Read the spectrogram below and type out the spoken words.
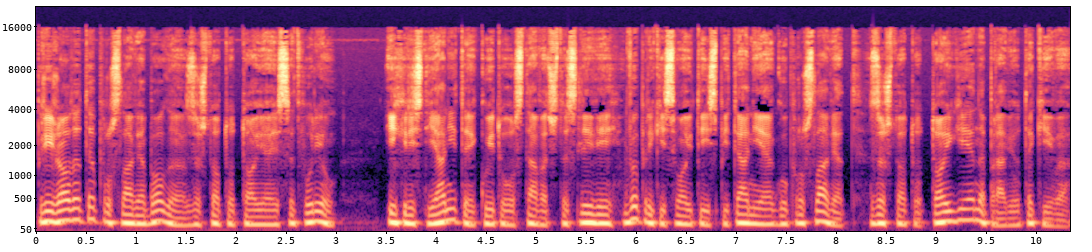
Природата прославя Бога, защото Той я е сътворил. И християните, които остават щастливи, въпреки своите изпитания, го прославят, защото Той ги е направил такива.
